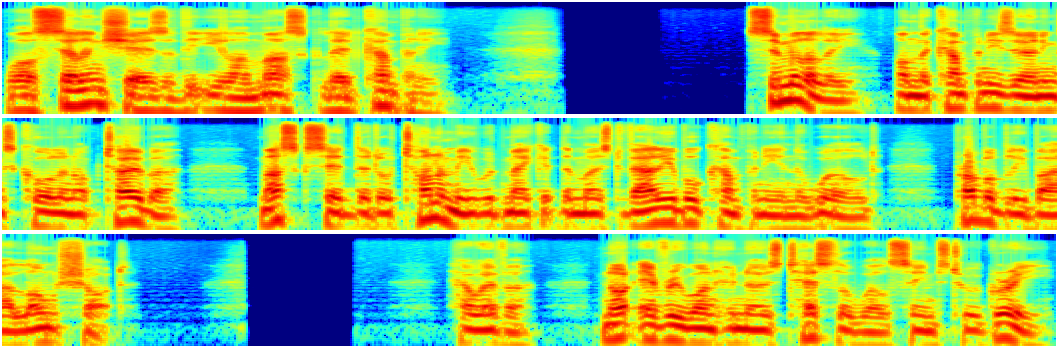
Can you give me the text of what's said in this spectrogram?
while selling shares of the Elon Musk-led company. Similarly, on the company's earnings call in October, Musk said that autonomy would make it the most valuable company in the world, probably by a long shot. However, not everyone who knows Tesla well seems to agree.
